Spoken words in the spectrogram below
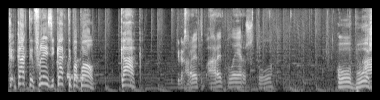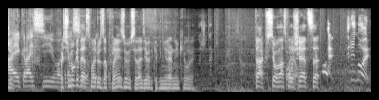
К- как ты, Френзи, как ты попал? Как? А. Red, а Red Player что? О, боже. Ай, красиво, Почему, когда я красиво, смотрю за Френзи, он всегда делает какие-то нереальные киллы? Так все, у нас Понял. получается... 3-0.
